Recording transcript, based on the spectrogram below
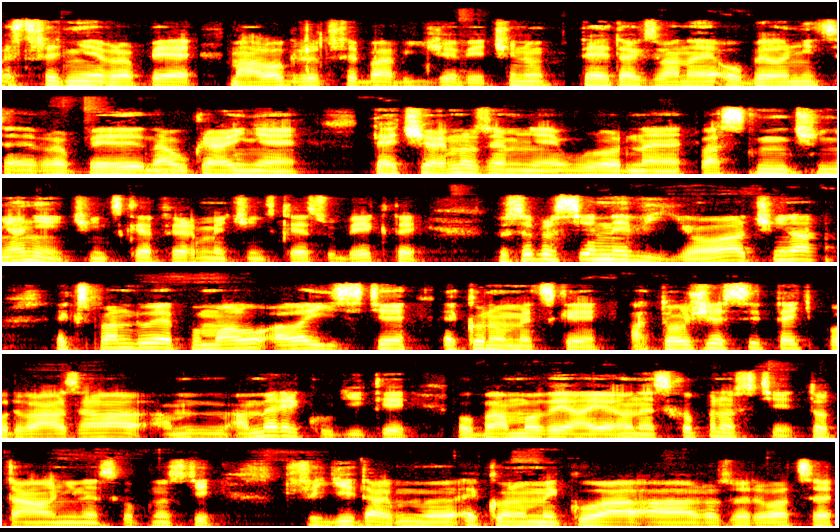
v střední Evropě. Málo kdo třeba ví, že většinu té takzvané obilnice Evropy na Ukrajině té černozemě úrodné vlastní Číňani, čínské firmy, čínské subjekty. To se prostě neví, jo, a Čína expanduje pomalu, ale jistě ekonomicky. A to, že si teď podvázala Ameriku díky Obamovi a jeho neschopnosti, totální neschopnosti řídit ekonomiku a, a rozhodovat se e,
